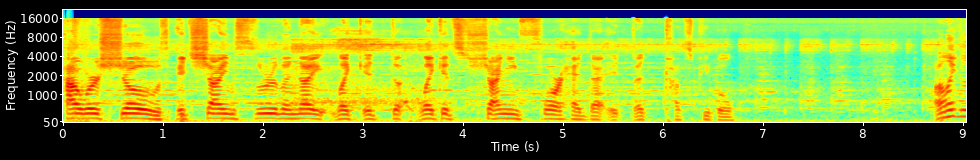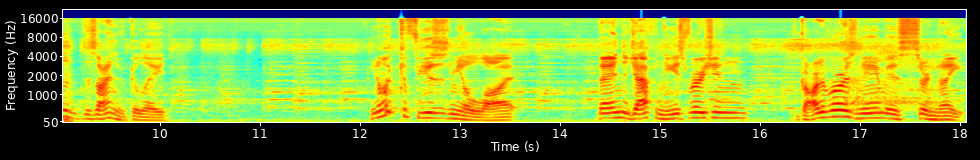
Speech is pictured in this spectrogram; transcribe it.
power shows. It shines through the night like it like its shiny forehead that it that cuts people. I like the design of Gallade. You know what confuses me a lot? That in the Japanese version, Gardevoir's name is Sir Knight.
